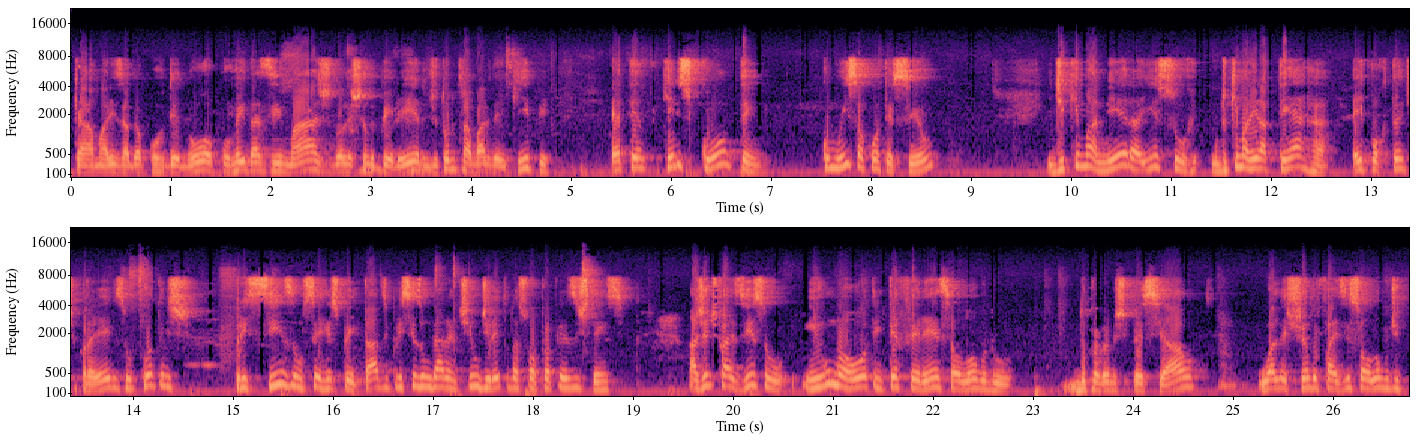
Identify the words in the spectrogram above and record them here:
que a Maria Isabel coordenou, por meio das imagens do Alexandre Pereira, de todo o trabalho da equipe, é que eles contem como isso aconteceu, de que maneira isso, de que maneira a Terra é importante para eles, o quanto eles precisam ser respeitados e precisam garantir o direito da sua própria existência. A gente faz isso em uma ou outra interferência ao longo do, do programa especial. O Alexandre faz isso ao longo de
